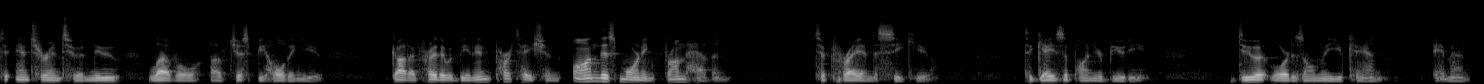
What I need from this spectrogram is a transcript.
to enter into a new level of just beholding you. God, I pray there would be an impartation on this morning from heaven to pray and to seek you, to gaze upon your beauty. Do it, Lord, as only you can. Amen.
